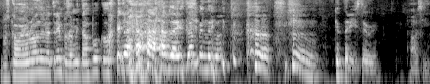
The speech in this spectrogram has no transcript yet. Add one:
pues como mi hermano no me traen, pues a mí tampoco, güey. Pues Ahí está, pendejo. Qué triste, güey. Oh, sí.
